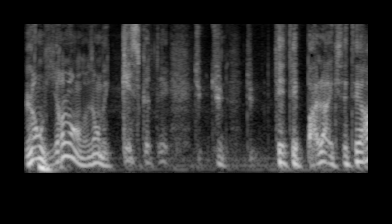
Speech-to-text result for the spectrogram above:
Langue-Irlande, en disant Mais qu'est-ce que t'es? Tu n'étais pas là, etc.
